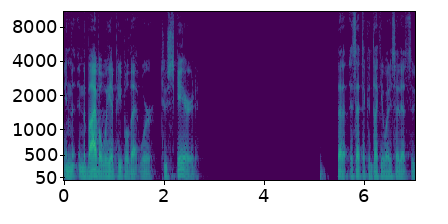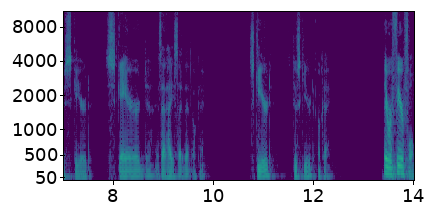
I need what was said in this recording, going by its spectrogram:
In the, in the Bible, we had people that were too scared. Is that, is that the Kentucky way to say that? Too scared? Scared? Is that how you say that? Okay. Scared? Too scared? Okay. They were fearful.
